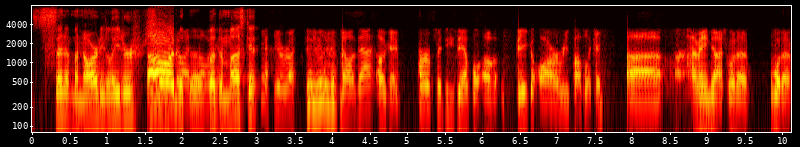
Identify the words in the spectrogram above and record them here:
Senate Minority Leader oh, no, with, the, with the musket? yeah, you're right. No, that okay. Perfect example of big R Republican. Uh, I mean, gosh, what a what a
